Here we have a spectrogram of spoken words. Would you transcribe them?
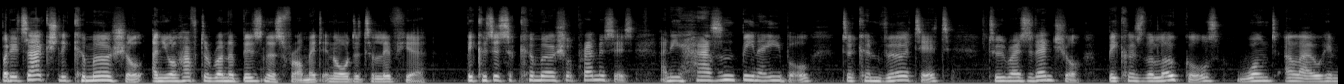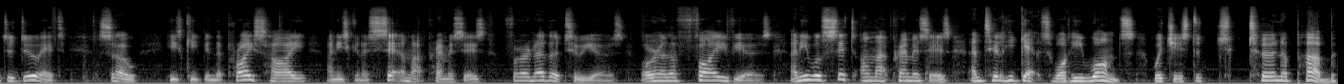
but it's actually commercial and you'll have to run a business from it in order to live here because it's a commercial premises and he hasn't been able to convert it to residential because the locals won't allow him to do it. So he's keeping the price high and he's going to sit on that premises for another two years or another five years. And he will sit on that premises until he gets what he wants which is to turn a pub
